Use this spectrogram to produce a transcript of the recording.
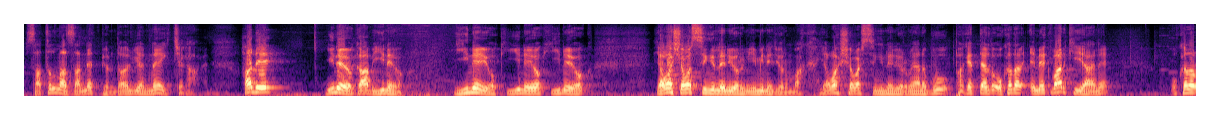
Satılmaz zannetmiyorum. David Villa neye gidecek abi? Hadi. Yine yok abi yine yok. Yine yok yine yok yine yok. Yavaş yavaş sinirleniyorum yemin ediyorum bak. Yavaş yavaş sinirleniyorum. Yani bu paketlerde o kadar emek var ki yani. O kadar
